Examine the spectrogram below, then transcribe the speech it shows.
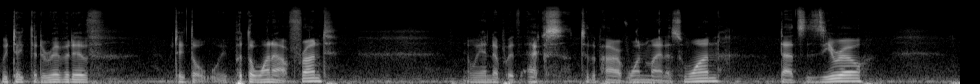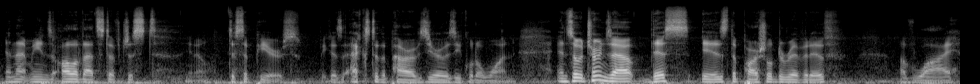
we take the derivative, we, take the, we put the 1 out front, and we end up with x to the power of 1 minus 1. That's 0. And that means all of that stuff just, you know, disappears because x to the power of 0 is equal to 1. And so it turns out this is the partial derivative of y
